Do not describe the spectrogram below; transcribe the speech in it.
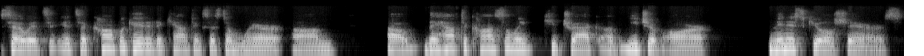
So it's it's a complicated accounting system where um, uh, they have to constantly keep track of each of our minuscule shares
